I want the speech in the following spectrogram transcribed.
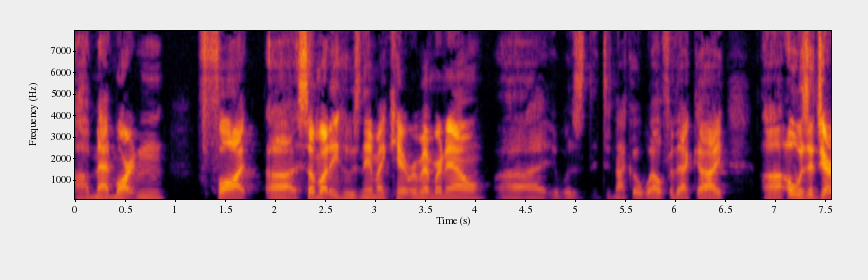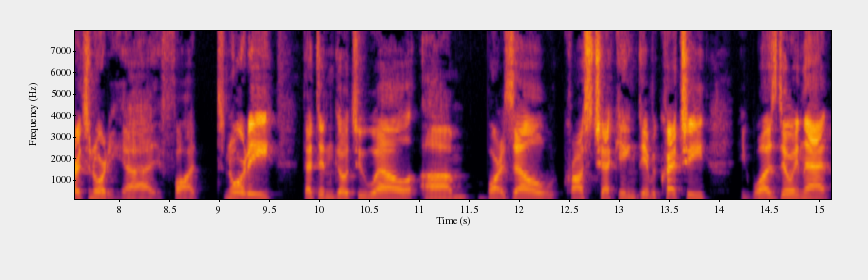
Uh, Matt Martin fought uh, somebody whose name I can't remember now. Uh, it was it did not go well for that guy. Uh, oh, was it Jared Tinordi? Uh, fought Tinordi. That didn't go too well. Um, Barzal cross checking David Krejci. He was doing that.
